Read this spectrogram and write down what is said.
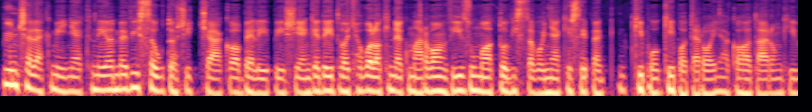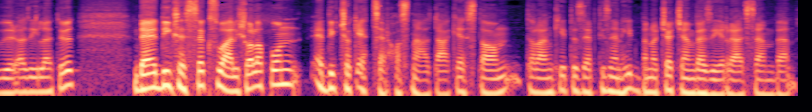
bűncselekményeknél me visszautasítsák a belépési engedélyt, vagy ha valakinek már van vízuma, attól visszavonják és szépen kipaterolják a határon kívülre az illetőt. De eddig ez szexuális alapon, eddig csak egyszer használták ezt a talán 2017-ben a csecsen vezérrel szemben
